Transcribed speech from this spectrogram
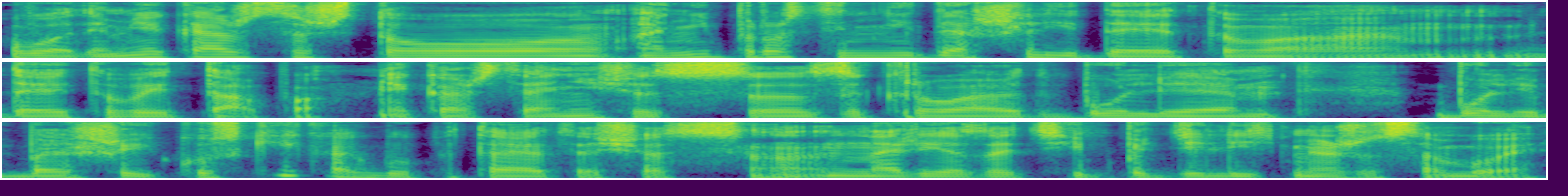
Вот, и мне кажется, что они просто не дошли до этого, до этого этапа. Мне кажется, они сейчас закрывают более, более большие куски, как бы пытаются сейчас нарезать и поделить между собой,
